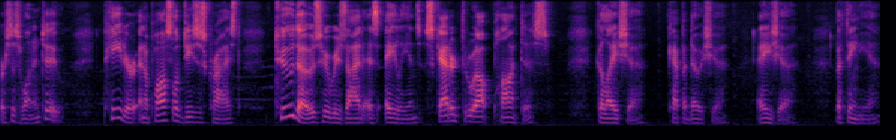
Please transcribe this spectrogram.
verses 1 and 2. Peter, an apostle of Jesus Christ, to those who reside as aliens scattered throughout Pontus, Galatia, Cappadocia, Asia, Bithynia,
